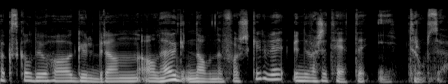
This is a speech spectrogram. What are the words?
Takk skal du ha, Gulbrand Alhaug, navneforsker ved Universitetet i Tromsø.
